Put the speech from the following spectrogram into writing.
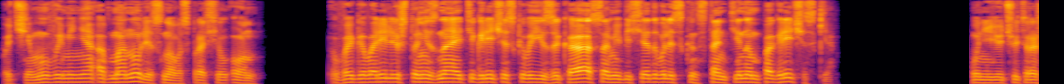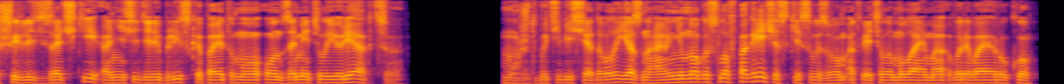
"Почему вы меня обманули?" снова спросил он. "Вы говорили, что не знаете греческого языка, а сами беседовали с Константином по-гречески". У нее чуть расширились зрачки, они сидели близко, поэтому он заметил ее реакцию. Может быть, и беседовала, я знаю немного слов по-гречески, с вызовом ответила Мулайма, вырывая руку.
